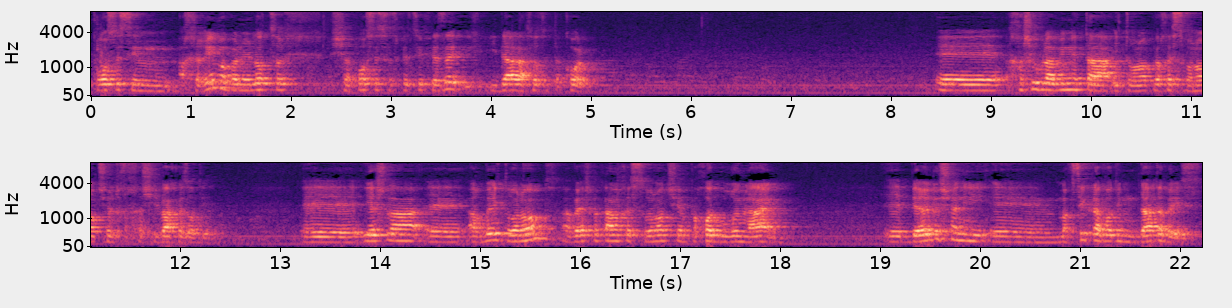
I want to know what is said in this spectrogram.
פרוססים אחרים, אבל אני לא צריך שה process הספציפי הזה ידע לעשות את הכל. חשוב להבין את היתרונות והחסרונות של חשיבה כזאת. יש לה הרבה יתרונות, אבל יש לה כמה חסרונות שהם פחות ברורים לעין. ברגע שאני מפסיק לעבוד עם database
